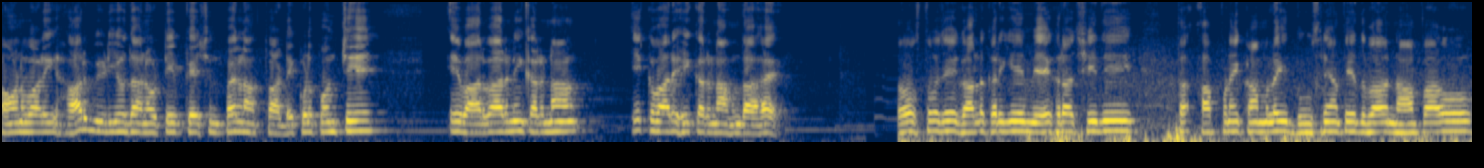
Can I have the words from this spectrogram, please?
ਆਉਣ ਵਾਲੀ ਹਰ ਵੀਡੀਓ ਦਾ ਨੋਟੀਫਿਕੇਸ਼ਨ ਪਹਿਲਾਂ ਤੁਹਾਡੇ ਕੋਲ ਪਹੁੰਚੇ ਇਹ ਵਾਰ-ਵਾਰ ਨਹੀਂ ਕਰਨਾ ਇੱਕ ਵਾਰ ਹੀ ਕਰਨਾ ਹੁੰਦਾ ਹੈ ਦੋਸਤੋ ਜੇ ਗੱਲ ਕਰੀਏ ਮੇਖ ਰਾਸ਼ੀ ਦੀ ਤਾਂ ਆਪਣੇ ਕੰਮ ਲਈ ਦੂਸਰਿਆਂ ਤੇ ਦਬਾਅ ਨਾ ਪਾਓ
